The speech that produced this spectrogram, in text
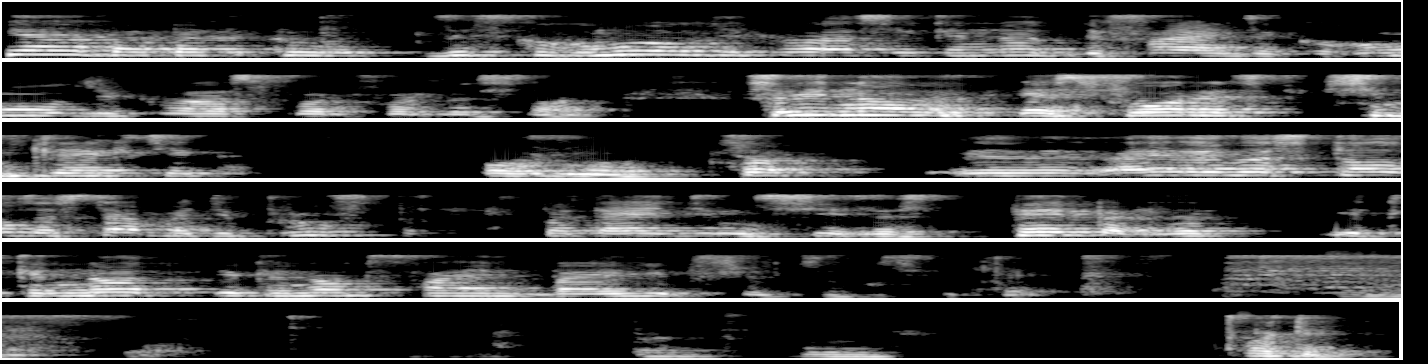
Yeah, but, but this cohomology class, you cannot define the cohomology class for, for this one. So we know S4 is symplectic or not. So uh, I, I, was told that somebody proved, but I didn't see this paper that it cannot, you cannot find by Lipschitz symplectic. But, um, okay,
